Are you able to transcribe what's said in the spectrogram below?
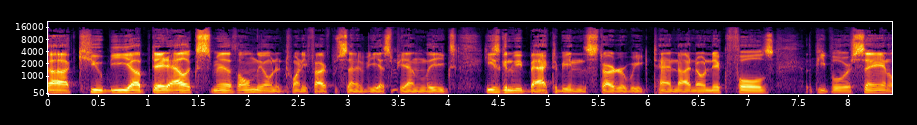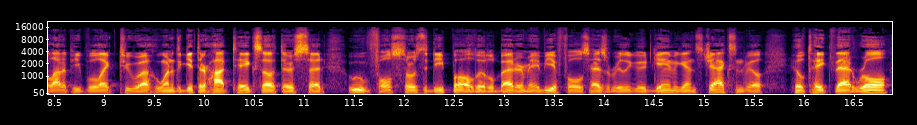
uh, QB update: Alex Smith only owned in 25 percent of ESPN leagues. He's going to be back to being the starter week 10. Now, I know Nick Foles. People were saying a lot of people like to uh, who wanted to get their hot takes out there said, "Ooh, Foles throws the deep ball a little better. Maybe if Foles has a really good game against Jacksonville, he'll take that role."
